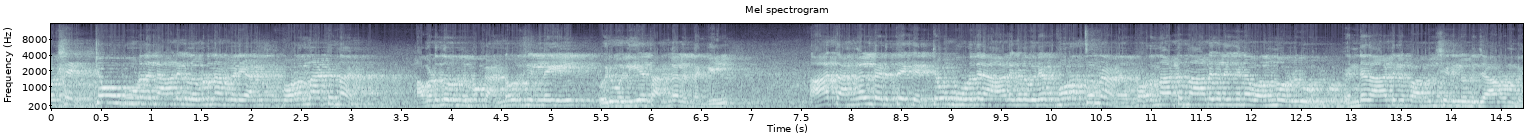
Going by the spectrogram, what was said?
പക്ഷെ ഏറ്റവും കൂടുതൽ ആളുകൾ എവിടെ നിന്നാണ് വരിക? പുറം നാട്ടിൽ നിന്നാണ്. അവിടുന്ന് ഇപ്പോൾ കണ്ണൂർ ജില്ലയിൽ ഒരു വലിയ തങ്ങലുണ്ടെങ്കിൽ ആ തങ്ങളുടെ അടുത്തേക്ക് ഏറ്റവും കൂടുതൽ ആളുകൾ വരെ പുറത്തുനിന്നാണ്. പുറം നാട്ടിൽ നിന്ന് ആളുകൾ ഇങ്ങനെ വന്നൊഴുകും എന്റെ നാട്ടിൽ പാപ്പിശ്ശേരിയിൽ ഒരു ജാറുണ്ട്.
